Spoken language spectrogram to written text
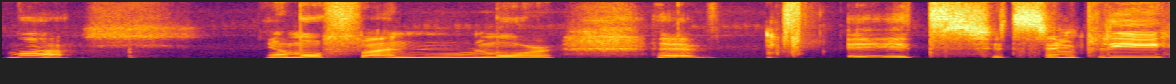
more yeah, more fun, more? Uh, it's it simply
